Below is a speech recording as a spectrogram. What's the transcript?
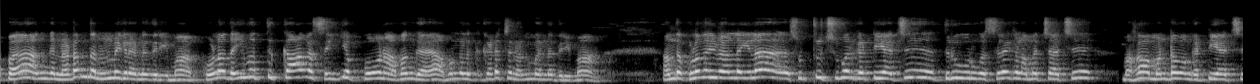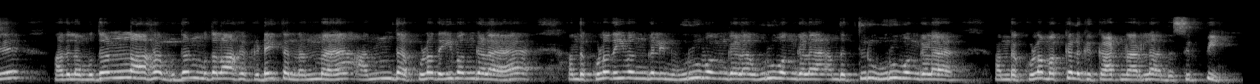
அப்போ அங்கே நடந்த நன்மைகள் என்ன தெரியுமா? குல தெய்வத்துக்காக செய்ய போன அவங்க அவங்களுக்கு கிடைச்ச நன்மை என்ன தெரியுமா? அந்த குலதெய்வ சுற்று சுவர் கட்டியாச்சு திருவுருவ சிலைகள் அமைச்சாச்சு மகா மண்டபம் கட்டியாச்சு. அதில் முதலாக முதன் முதலாக கிடைத்த நன்மை அந்த குலதெய்வங்களை அந்த குலதெய்வங்களின் உருவங்களை உருவங்களை அந்த திரு உருவங்களை அந்த குல மக்களுக்கு காட்டினார்ல அந்த சிற்பி.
